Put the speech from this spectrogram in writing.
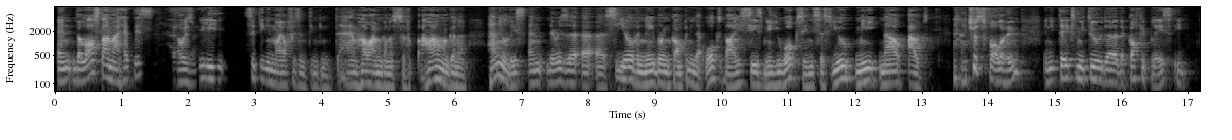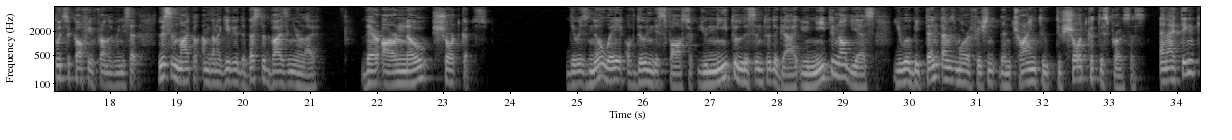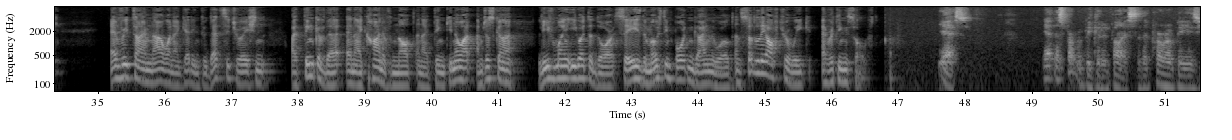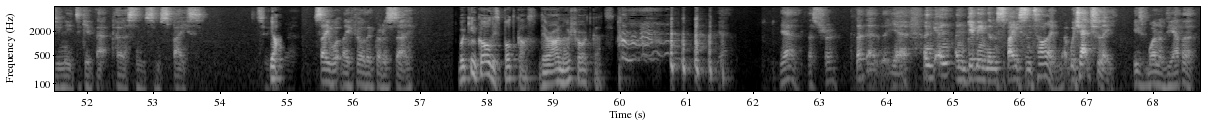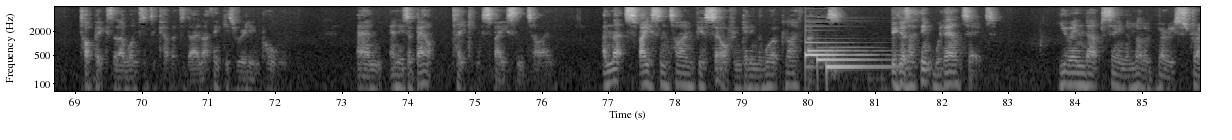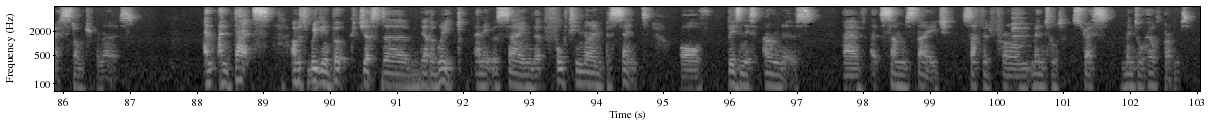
And the last time I had this, I was really sitting in my office and thinking, damn, how I'm going to, how am I going to handle this? And there is a, a, CEO of a neighboring company that walks by, sees me, he walks in, he says, you, me, now, out. And I just follow him and he takes me to the, the coffee place. He puts a coffee in front of me and he said, listen, Michael, I'm going to give you the best advice in your life. There are no shortcuts. There is no way of doing this faster. You need to listen to the guy. You need to nod yes. You will be 10 times more efficient than trying to, to shortcut this process. And I think every time now when I get into that situation, I think of that and I kind of nod and I think, you know what? I'm just going to leave my ego at the door, say he's the most important guy in the world, and suddenly after a week, everything is solved. Yes. Yeah, that's probably good advice. So there probably is you need to give that person some space to yeah. uh, say what they feel they've got to say. We can call this podcast There Are No Shortcuts. yeah. Yeah, that's true. Yeah, and, and, and giving them space and time, which actually is one of the other topics that I wanted to cover today, and I think is really important, and and is about taking space and time, and that space and time for yourself and getting the work-life balance, because I think without it, you end up seeing a lot of very stressed entrepreneurs, and and that's. I was reading a book just uh, the other week, and it was saying that 49% of business owners have at some stage suffered from mental stress, mental health problems.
